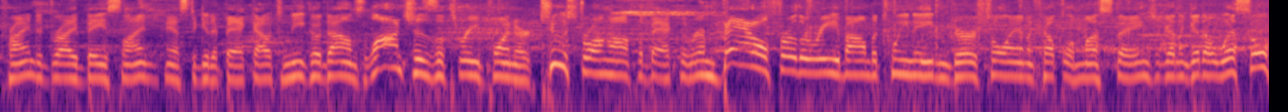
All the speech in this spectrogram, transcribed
Trying to drive baseline, has to get it back out to Nico Downs. Launches a three pointer, too strong off the back of the rim. Battle for the rebound between Ayden Dirschell and a couple of Mustangs. We're going to get a whistle.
